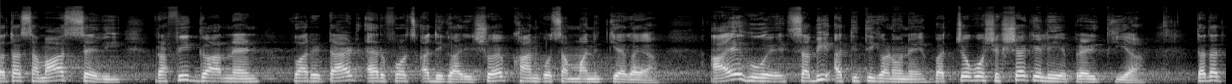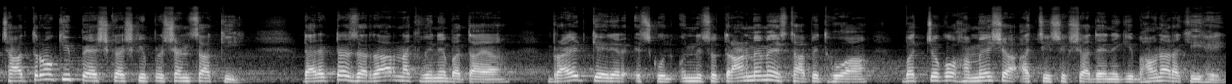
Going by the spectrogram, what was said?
तथा समाज सेवी रफ़ीक गार्नेंट व रिटायर्ड एयरफोर्स अधिकारी शोएब खान को सम्मानित किया गया। आए हुए सभी अतिथिगणों ने बच्चों को शिक्षा के लिए प्रेरित किया, तथा छात्रों की पेशकश की प्रशंसा की। डायरेक्टर जर्रार नकवी ने बताया, ब्राइट कैरियर स्कूल उन्नीस सौ तिरानवे में स्थापित हुआ। बच्चों को हमेशा अच्छी शिक्षा देने की भावना रखी है।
